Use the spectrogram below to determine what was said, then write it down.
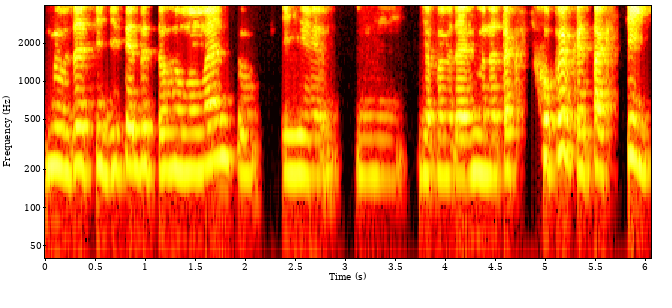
ну, вже підійти до цього моменту. І я пам'ятаю, він мене так схопив, каже, так, стій.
